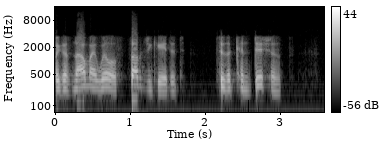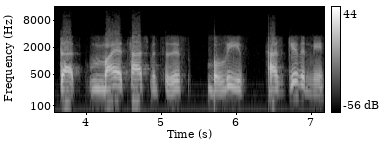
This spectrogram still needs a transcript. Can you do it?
because now my will is subjugated to the conditions that my attachment to this belief has given me.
